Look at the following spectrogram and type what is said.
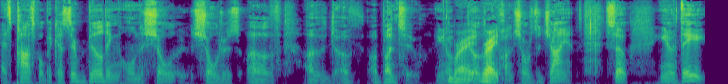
as possible because they're building on the shoulders of, of, of Ubuntu you know, right, right. upon shoulders of giants. So, you know, they,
